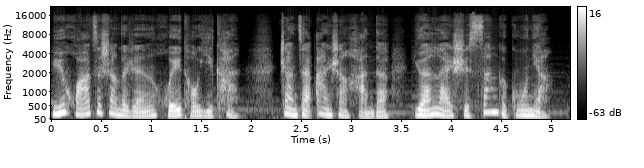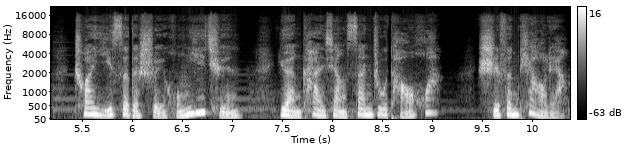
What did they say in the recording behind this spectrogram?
鱼划子上的人回头一看，站在岸上喊的原来是三个姑娘。穿一色的水红衣裙，远看像三株桃花，十分漂亮。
